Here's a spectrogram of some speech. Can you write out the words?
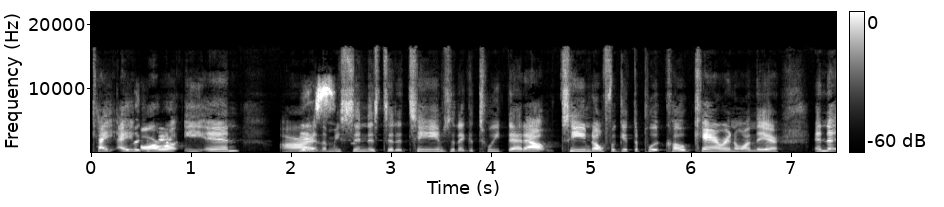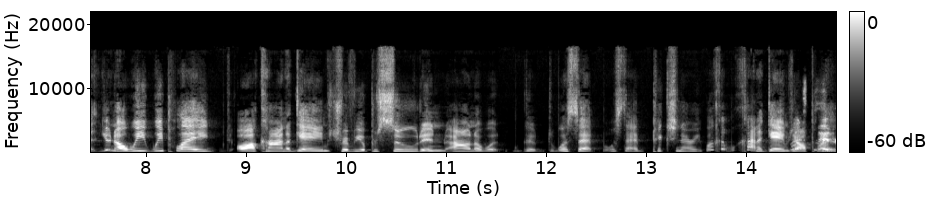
K A R E N. All right, Yes. let me send this to the team so they could tweet that out. Team, don't forget to put code Karen on there. And that, you know, we we play all kind of games, Trivia Pursuit, and I don't know what what's that what's that Pictionary? What what kind of games y'all play?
